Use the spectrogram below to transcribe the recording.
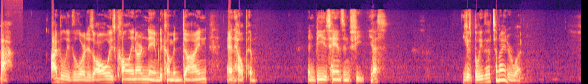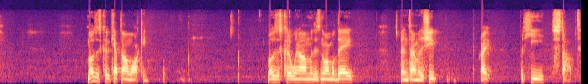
ah, I believe the Lord is always calling our name to come and dine and help him and be his hands and feet. Yes? You guys believe that tonight or what? Moses could have kept on walking. Moses could have went on with his normal day, spending time with the sheep, right? But he stopped.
